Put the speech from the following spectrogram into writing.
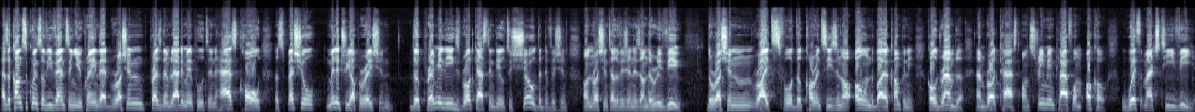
as a consequence of events in Ukraine that Russian President Vladimir Putin has called a special military operation the Premier League's broadcasting deal to show the division on Russian television is under review. The Russian rights for the current season are owned by a company called Rambler and broadcast on streaming platform Okko with Match TV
